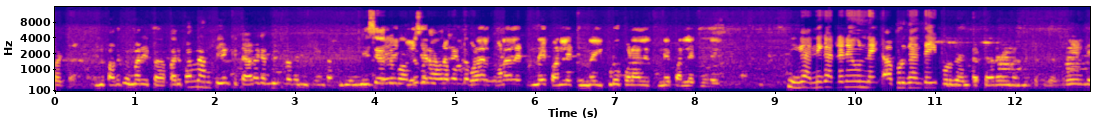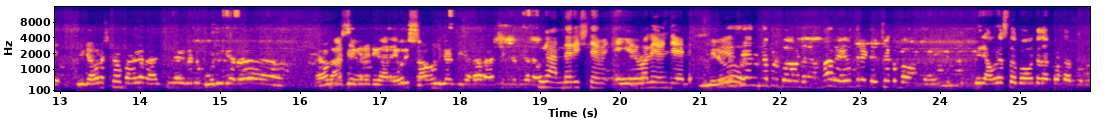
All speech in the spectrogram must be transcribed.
పడ్డాయి? వీళ్ళు పథకం మరి ప- పరిపాలన అంత ఏం తేడా కనిపించలేదు మీకు? ఏంటి అసలు కేసీఆర్ ఉన్నప్పుడు పొలాలు పొలాలు ఎట్లున్నాయి? పనులు ఎట్లున్నాయి? ఇప్పుడు పొలాలు ఎట్లున్నాయి? పనులు ఎట్లున్నాయి? ఇక అన్ని గట్లనే ఉన్నాయి. అప్పుడు గంతే ఇప్పుడు గంతే. మీకు ఎవరు ఇష్టం బాగా రాజకీయ నాయకులు మోడీ గారా? రేవంత్ రెడ్డి రాజశేఖర రెడ్డి గారు? ఎవరు? రాహుల్ గాంధీ గారా? రాజశేఖర రెడ్డి గారా? ఇక అందరి ఇష్టమే. ఎవరు ఏం చేయాలి? మీరు ఉన్నప్పుడు బాగుండదు అమ్మా. రేవంత్ రెడ్డి వచ్చాక బాగుంటుంది. మీరు ఎవరు వస్తే బాగుంటుంది అనుకుంటారు మీరు?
